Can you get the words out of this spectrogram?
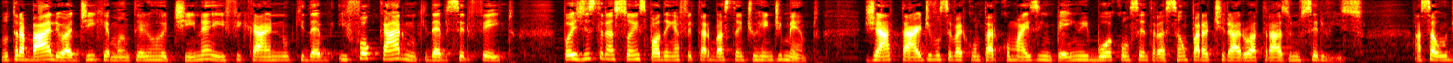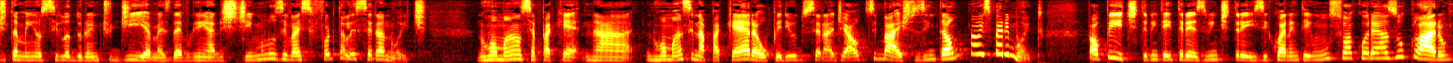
No trabalho, a dica é manter rotina e ficar no que deve e focar no que deve ser feito, pois distrações podem afetar bastante o rendimento. Já à tarde, você vai contar com mais empenho e boa concentração para tirar o atraso no serviço. A saúde também oscila durante o dia, mas deve ganhar estímulos e vai se fortalecer à noite. No romance, paque... na... no romance na paquera, o período será de altos e baixos, então não espere muito. Palpite 33, 23 e 41, sua cor é azul claro.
